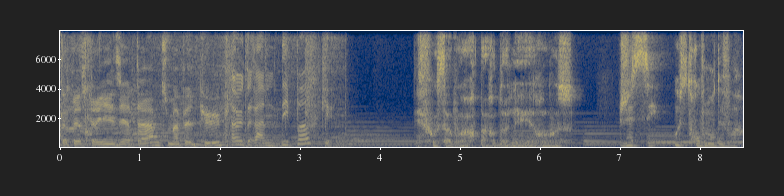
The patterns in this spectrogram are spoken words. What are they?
T'as presque rien dit à table, tu m'appelles plus. Un drame d'époque. Il faut savoir pardonner, Rose. Je sais où se trouve mon devoir.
